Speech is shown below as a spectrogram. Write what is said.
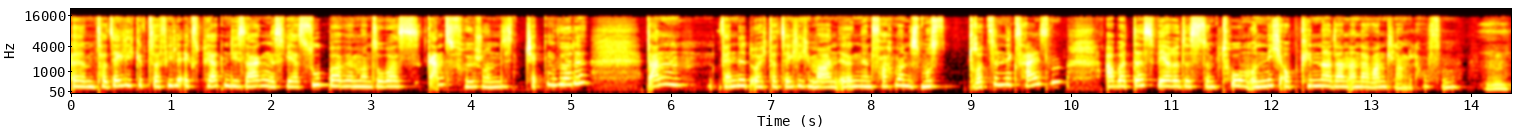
ähm, tatsächlich gibt es da viele Experten, die sagen, es wäre super, wenn man sowas ganz früh schon checken würde, dann wendet euch tatsächlich mal an irgendeinen Fachmann. Es muss trotzdem nichts heißen, aber das wäre das Symptom und nicht, ob Kinder dann an der Wand langlaufen. Hm.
